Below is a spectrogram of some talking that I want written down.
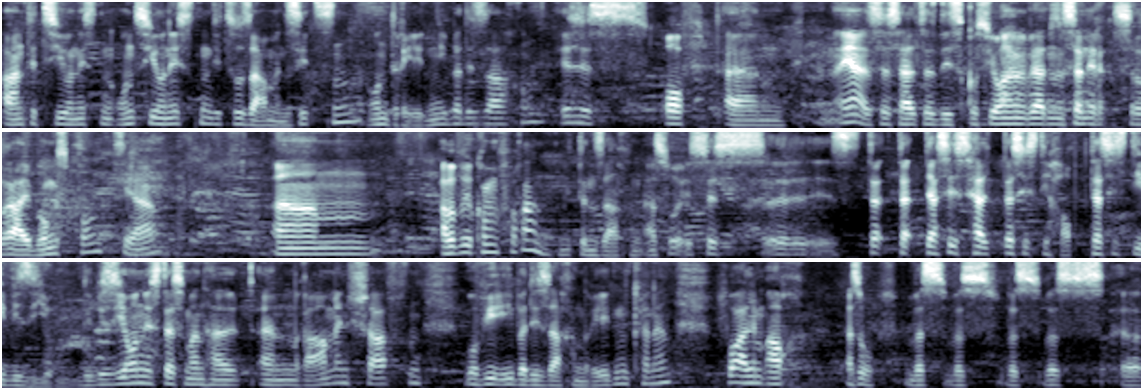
Antizionisten und Zionisten, die zusammensitzen und reden über die Sachen. Es ist oft ein, naja, es ist halt eine Diskussion, werden es ein Reibungspunkt, ja. Ähm, aber wir kommen voran mit den Sachen. Also ist es, äh, ist, das ist halt, das ist die Haupt, das ist die Vision. Die Vision ist, dass man halt einen Rahmen schaffen, wo wir über die Sachen reden können. Vor allem auch, also was, was, was, was äh,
